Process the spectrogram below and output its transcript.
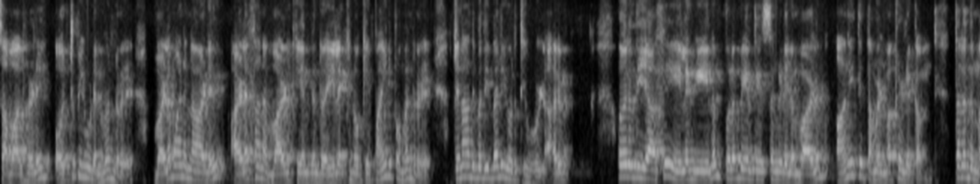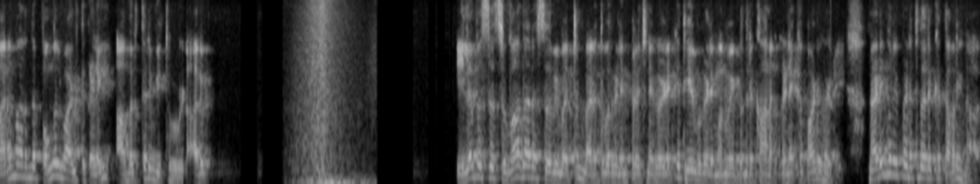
சவால்களை ஒற்றுமையுடன் வென்று வளமான நாடு அழகான வாழ்க்கை என்கின்ற இலக்கை நோக்கி பயணிப்போம் என்று ஜனாதிபதி வலியுறுத்தியுள்ளார். இறுதியாக இலங்கையிலும் புலம்பெயர் தேசங்களிலும் வாழும் அனைத்து தமிழ் மக்களுக்கும் தனது மனமார்ந்த பொங்கல் வாழ்த்துக்களை அவர் தெரிவித்துள்ளார். இலவச சுகாதார சேவை மற்றும் மருத்துவர்களின் பிரச்சனைகளுக்கு தீர்வுகளை முன்வைப்பதற்கான இணக்கப்பாடுகளை நடைமுறைப்படுத்துவதற்கு தவறினால்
